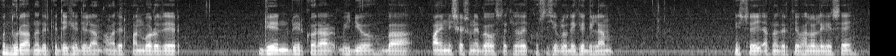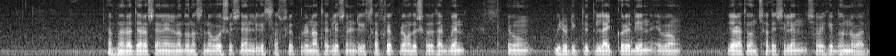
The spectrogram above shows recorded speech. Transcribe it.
বন্ধুরা, আপনাদেরকে দেখিয়ে দিলাম আমাদের পান বরজের ড্রেন বের করার ভিডিও বা পানি নিষ্কাশনের ব্যবস্থা কীভাবে করছি সেগুলো দেখিয়ে দিলাম। নিশ্চয়ই আপনাদেরকে ভালো লেগেছে। আপনারা যারা চ্যানেল নতুন আছেন, অবশ্যই চ্যানেলটিকে সাবস্ক্রাইব করে না থাকলে চ্যানেলটিকে সাবস্ক্রাইব করে আমাদের সাথে থাকবেন এবং ভিডিওটিতে লাইক করে দিন এবং যারা তখন সাথে ছিলেন, সবাইকে ধন্যবাদ।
